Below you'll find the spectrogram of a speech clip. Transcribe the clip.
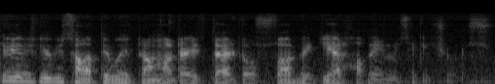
Dediğimiz gibi bir saattir bu ekranlardayız değerli dostlar ve diğer haberimize geçiyoruz.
